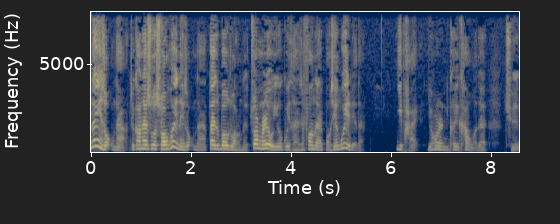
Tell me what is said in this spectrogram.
那种的，就刚才说双汇那种的，带着包装的，专门有一个柜台是放在保鲜柜里的，一排。一会儿你可以看我的群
